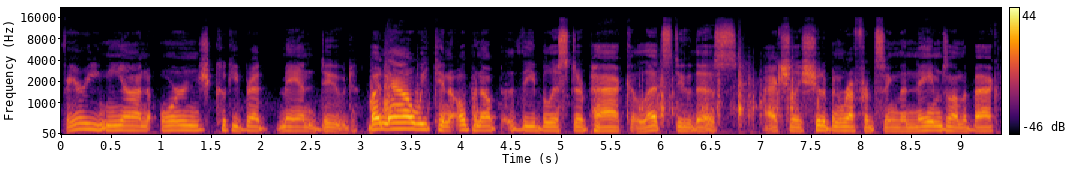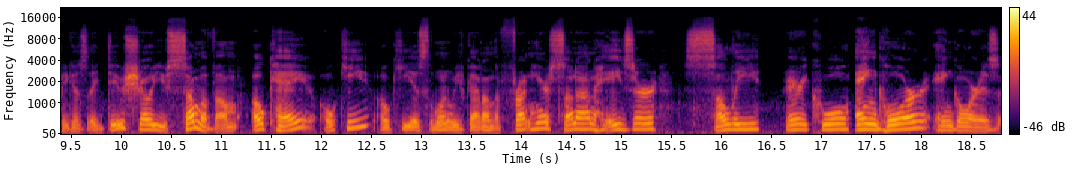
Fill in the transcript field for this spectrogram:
very neon orange cookie bread man dude. But now we can open up the blister pack. Let's do this. I actually should have been referencing the names on the back because they do show you some of them. Okay, Oki. Oki is the one we've got on the front here. Sunon, Hazer, Sully, very cool. Angor. Angor is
